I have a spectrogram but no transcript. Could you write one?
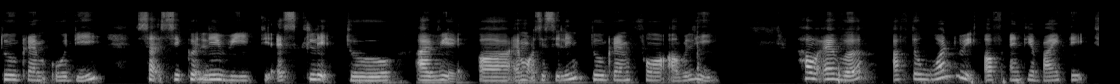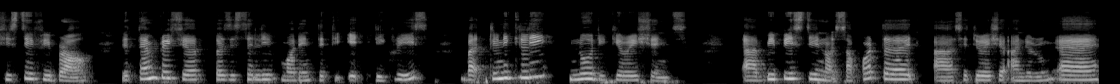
2 gram OD. Subsequently, we de-escalate to IV uh, amoxicillin, 2 gram for hourly. However, after one week of antibiotic, she's still febrile. The temperature persistently more than 38 degrees, but clinically, no deteriorations. Uh, BP still not supported, uh, saturation under room air,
